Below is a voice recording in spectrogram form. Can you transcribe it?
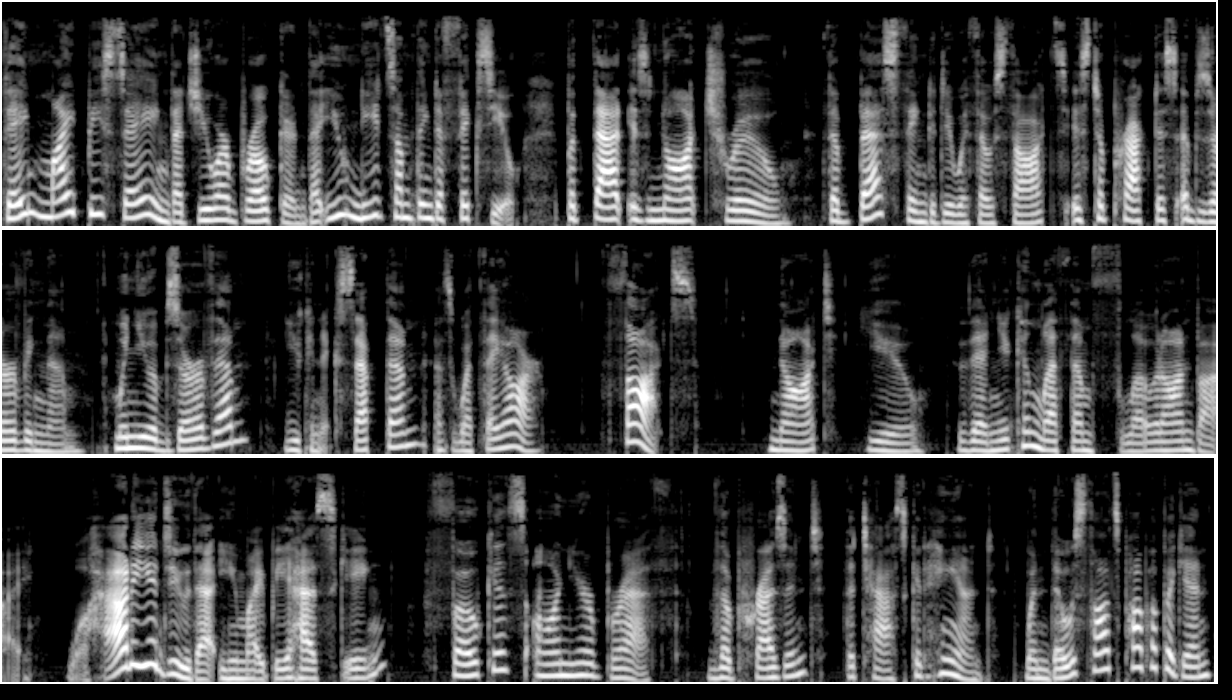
They might be saying that you are broken, that you need something to fix you, but that is not true. The best thing to do with those thoughts is to practice observing them. When you observe them, you can accept them as what they are thoughts not you. Then you can let them float on by. Well, how do you do that, you might be asking? Focus on your breath, the present, the task at hand. When those thoughts pop up again,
